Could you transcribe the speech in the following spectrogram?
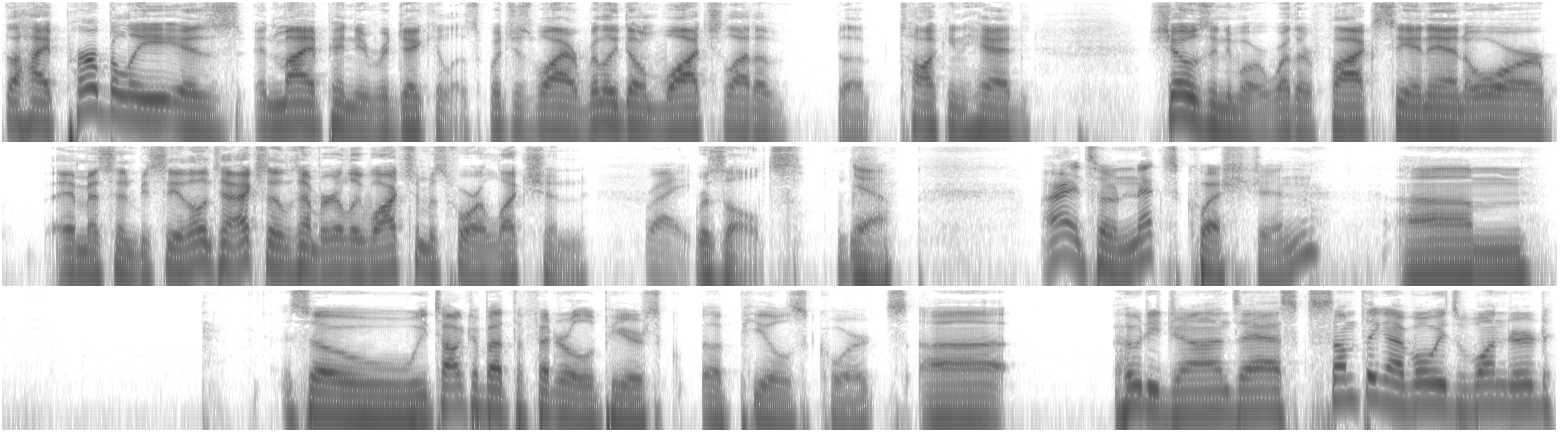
The, hyperbole is, in my opinion, ridiculous, which is why I really don't watch a lot of uh, talking head shows anymore, whether Fox, CNN, or MSNBC. The only time, actually, the only time I really watch them is for election Right. results. Yeah. All right. So next question. Um. So we talked about the federal appeals appeals courts. Uh, Hody Johns asks something I've always wondered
